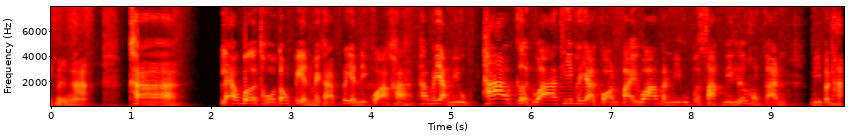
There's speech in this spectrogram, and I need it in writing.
นิดนึงฮะค่ะ แล้วเบอร์โทรต้องเปลี่ยนไหมคะ เปลี่ยนดีกว่าค่ะ ถ้าไม่อยากมีอุปถ้าเกิดว่าที่พยากรณ์ไปว่ามันมีอุปสรรคมีเรื่องของการมีปัญหา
